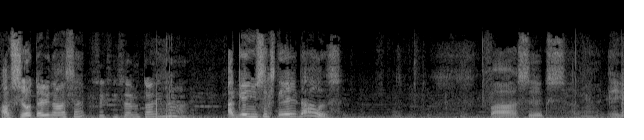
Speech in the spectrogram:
I'm sure 39 cents. 67.39. I gave you $68. Five, six, seven, eight.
